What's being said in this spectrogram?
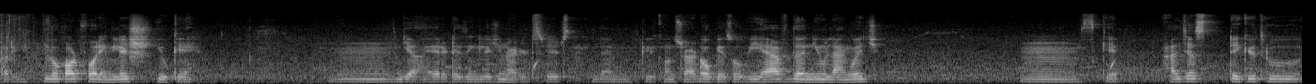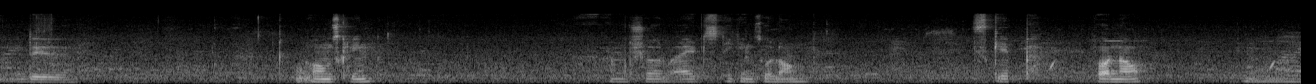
sorry look out for English UK mm, yeah here it is English United States. Then click on start. Okay so we have the new language. Mm, skip. I'll just take you through the home screen I'm not sure why it's taking so long skip for now mm.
